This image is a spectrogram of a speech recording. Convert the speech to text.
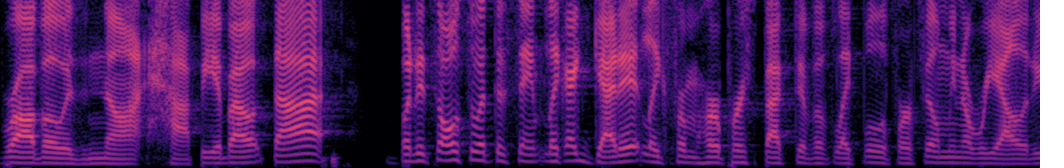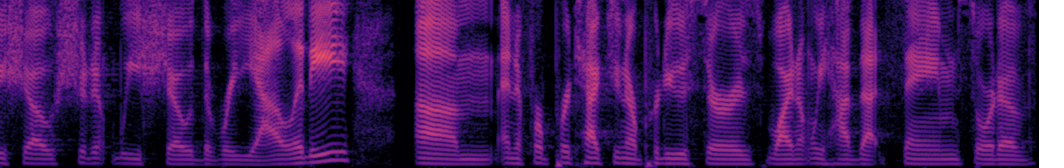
bravo is not happy about that but it's also at the same like i get it like from her perspective of like well if we're filming a reality show shouldn't we show the reality um and if we're protecting our producers why don't we have that same sort of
